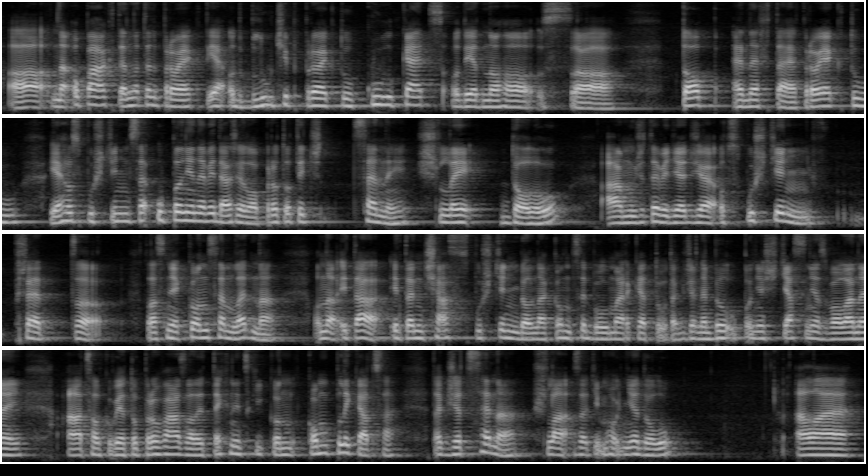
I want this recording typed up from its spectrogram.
A naopak tenhle ten projekt je od blue chip projektu Cool Cats, od jednoho z top NFT projektů. Jeho spuštění se úplně nevydařilo, proto ty ceny šly dolů a můžete vidět, že od spuštění před vlastně koncem ledna ona i, ta, i ten čas spuštění byl na konci bull marketu, takže nebyl úplně šťastně zvolený a celkově to provázely technické komplikace, takže cena šla zatím hodně dolů, ale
